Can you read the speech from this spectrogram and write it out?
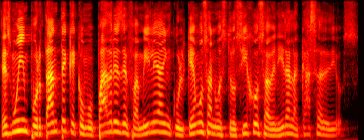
Es muy importante que como padres de familia inculquemos a nuestros hijos a venir a la casa de Dios.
